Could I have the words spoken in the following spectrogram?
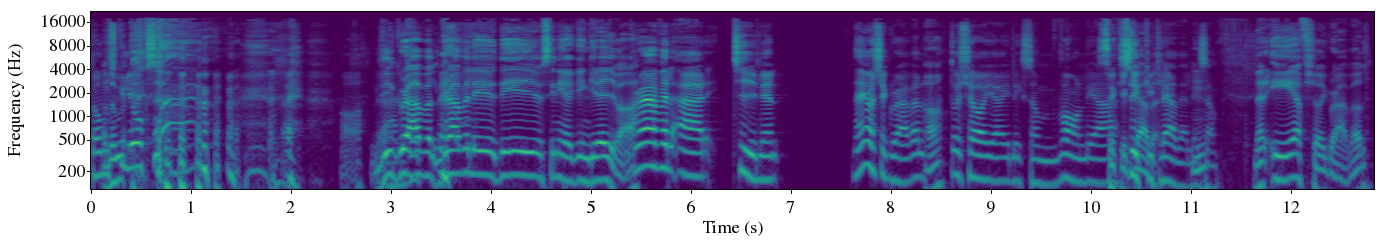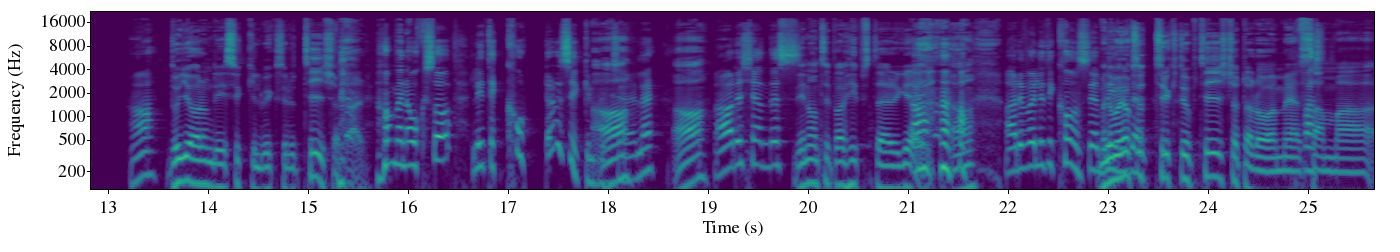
De, Ja, de- skulle ju också... ja, Det är gravel, gravel är ju, det är ju sin egen grej va? Gravel är tydligen... När jag kör gravel, Ja. då kör jag i liksom vanliga Cykelkläder. cykelkläder, Mm. liksom. När EF kör gravel, Ja. då gör de det i cykelbyxor och t-shirtar. ja, men också lite kortare cykelbyxor, Ja. eller? Ja, Ja, det kändes... det är någon typ av hipstergrej. Ja. Ja. Det var lite konstiga Men de har ju bilder. också tryckt upp t-shirtar då med Fast- samma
